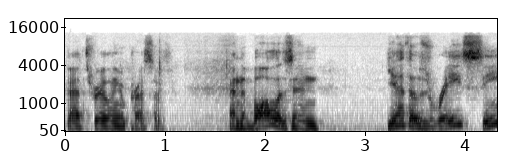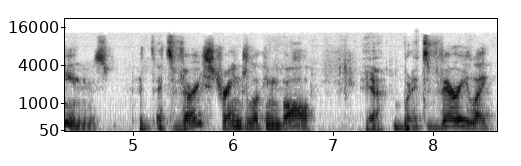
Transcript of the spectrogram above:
that's really impressive. And the ball is in. Yeah, those raised seams. It, it's very strange looking ball, Yeah. but it's very like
